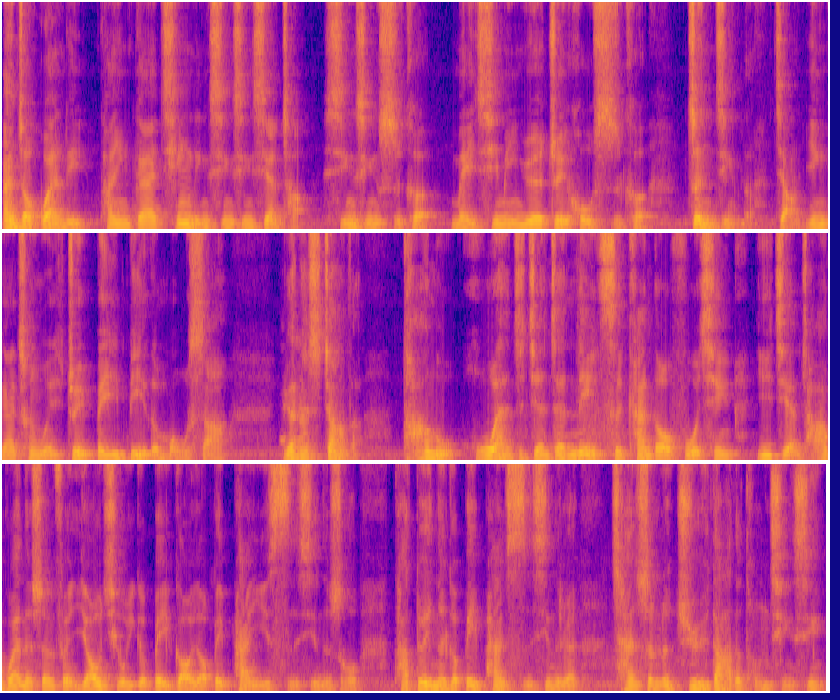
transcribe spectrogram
按照惯例，他应该亲临行刑现场，行刑时刻美其名曰最后时刻，正经的讲，应该称为最卑鄙的谋杀。原来是这样的。塔努忽然之间在那次看到父亲以检察官的身份要求一个被告要被判以死刑的时候。他对那个被判死刑的人产生了巨大的同情心，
